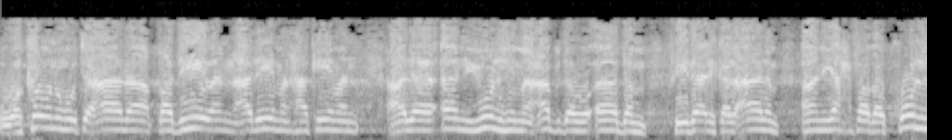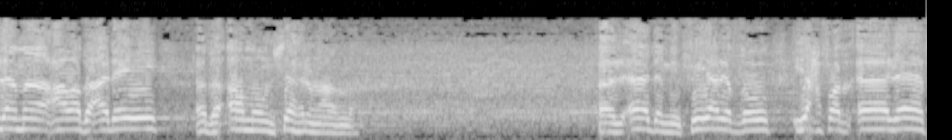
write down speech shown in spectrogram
وكونه تعالى قديرا عليما حكيما على أن يلهم عبده آدم في ذلك العالم أن يحفظ كل ما عرض عليه هذا أمر سهل على الله. الآدمي في هذه الظروف يحفظ آلاف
